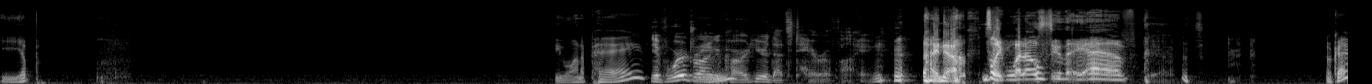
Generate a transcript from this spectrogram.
Yep. You want to pay? If we're drawing mm-hmm. a card here, that's terrifying. I know. It's like, what else do they have? Yeah. okay.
